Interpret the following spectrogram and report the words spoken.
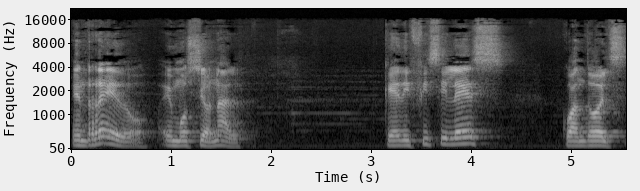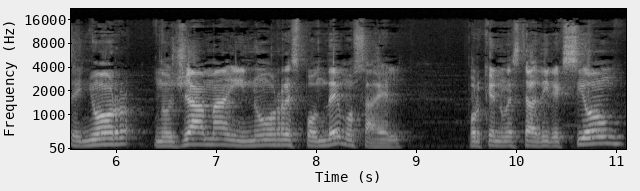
enredo emocional. Qué difícil es cuando el Señor nos llama y no respondemos a Él, porque nuestra dirección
